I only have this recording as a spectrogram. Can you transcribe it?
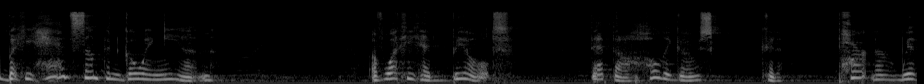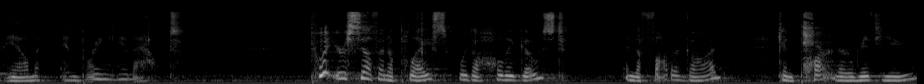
but he had something going in of what he had built that the Holy Ghost could partner with him and bring him out. Put yourself in a place where the Holy Ghost and the Father God can partner with you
